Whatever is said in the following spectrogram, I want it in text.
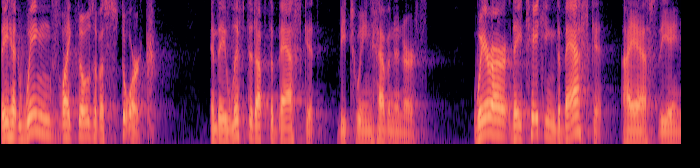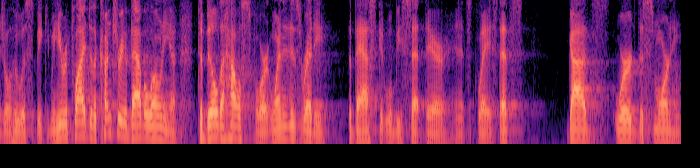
They had wings like those of a stork, and they lifted up the basket between heaven and earth. Where are they taking the basket? I asked the angel who was speaking to me. He replied, To the country of Babylonia to build a house for it. When it is ready, the basket will be set there in its place. That's God's word this morning.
